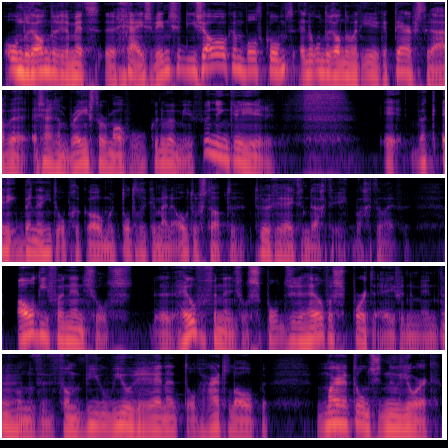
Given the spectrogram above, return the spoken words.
onder andere met Gijs Winsen, die zo ook aan bod komt, en onder andere met Erika Terpstra, we zijn gaan brainstormen over hoe kunnen we meer funding creëren. En ik ben er niet opgekomen totdat ik in mijn auto stapte, terugreed en dacht, ik wacht nou even. Al die financials, heel veel financials sponsoren heel veel sportevenementen. Mm. Van, van wiel, wielrennen tot hardlopen. Marathons in New York.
